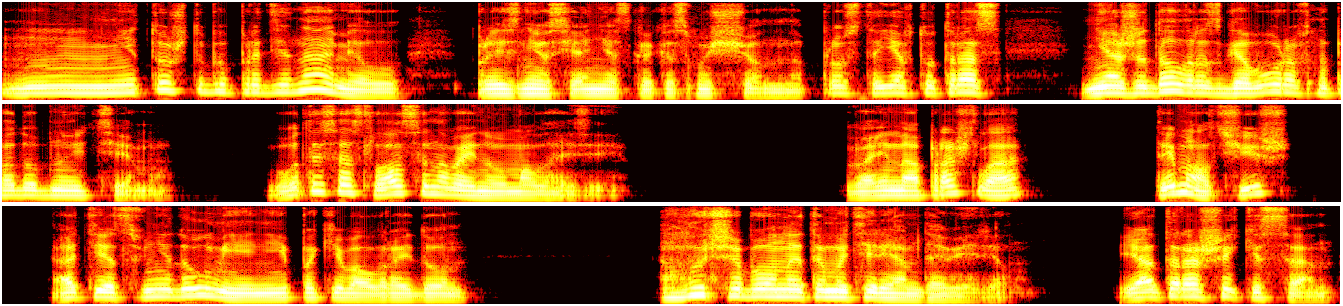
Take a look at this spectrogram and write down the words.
«Не то чтобы продинамил», — произнес я несколько смущенно. «Просто я в тот раз не ожидал разговоров на подобную тему. Вот и сослался на войну в Малайзии». «Война прошла. Ты молчишь?» Отец в недоумении покивал Райдон. «Лучше бы он это матерям доверил. Я Тарашики-сан.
